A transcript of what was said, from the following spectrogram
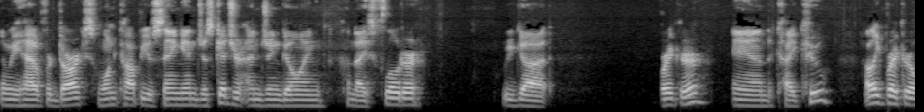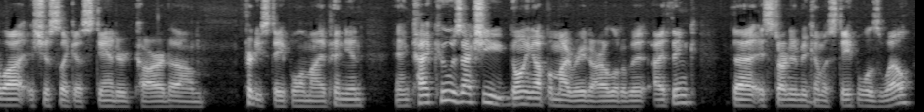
Then we have for Darks, one copy of Sangan. Just get your engine going. A nice floater. We got Breaker and Kycoo. I like Breaker a lot. It's just like a standard card, um, pretty staple in my opinion. And Kycoo is actually going up on my radar a little bit. I think that it's starting to become a staple as well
